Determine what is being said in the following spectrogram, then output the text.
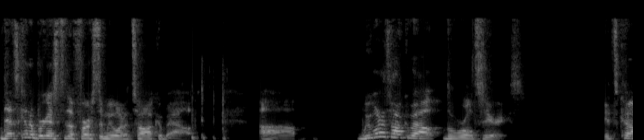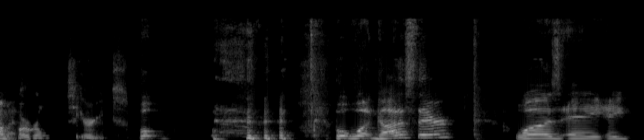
that's going to bring us to the first thing we want to talk about. Um, we want to talk about the World Series. It's coming. World Series. But, but what got us there was a, a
